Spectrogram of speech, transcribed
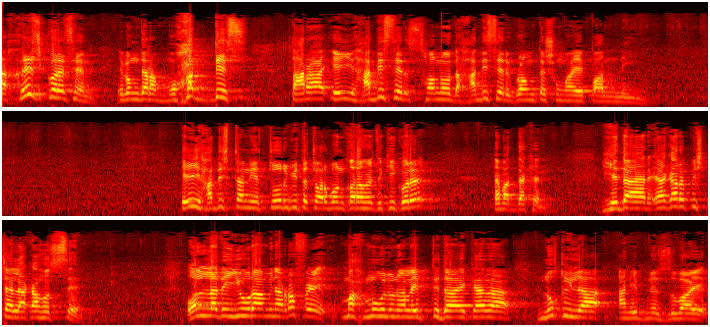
তাখরিজ করেছেন এবং যারা মুহাদ্দিস, তারা এই হাদিসের সনদ হাদিসের গ্রন্থ সময়ে পাননি। এই হাদিসটা নিয়ে চর্বিত চর্বণ করা হয়েছে কি করে? এবার দেখেন, হেদায়ের এগারো পৃষ্ঠায় লেখা হচ্ছে ওল্লাদি ইউরামিনা রফে মাহমুলুন আল ইবতিদায় কাদা নুকিলা আন ইবনে জুবাইর।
